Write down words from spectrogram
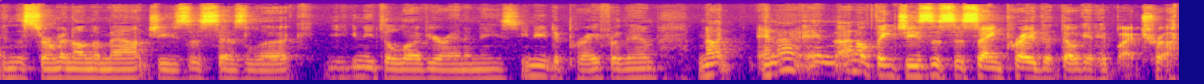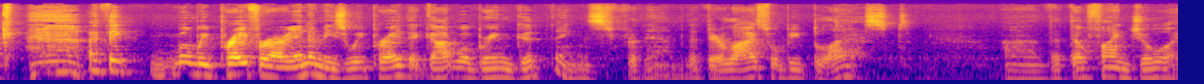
In the Sermon on the Mount, Jesus says, Look, you need to love your enemies. You need to pray for them. Not and I and I don't think Jesus is saying pray that they'll get hit by a truck. I think when we pray for our enemies, we pray that God will bring good things for them, that their lives will be blessed, uh, that they'll find joy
